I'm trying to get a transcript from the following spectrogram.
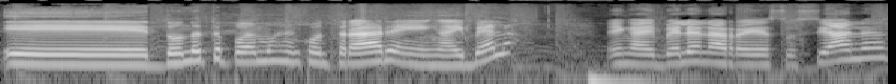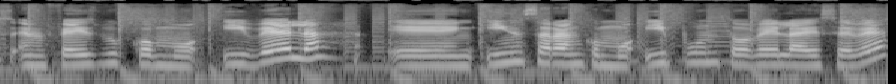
Eh, ¿Dónde te podemos encontrar en Aibela? En Aibela en las redes sociales, en Facebook como Ibela, en Instagram como i.velasb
